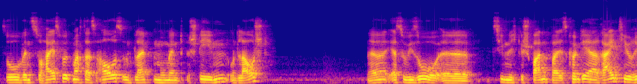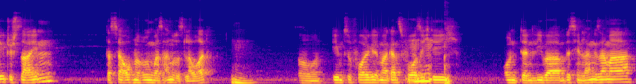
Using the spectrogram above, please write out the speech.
So, wenn es zu heiß wird, macht das aus und bleibt einen Moment stehen und lauscht. Ne, er ist sowieso äh, ziemlich gespannt, weil es könnte ja rein theoretisch sein, dass da auch noch irgendwas anderes lauert. Mhm. So, demzufolge immer ganz vorsichtig und dann lieber ein bisschen langsamer,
